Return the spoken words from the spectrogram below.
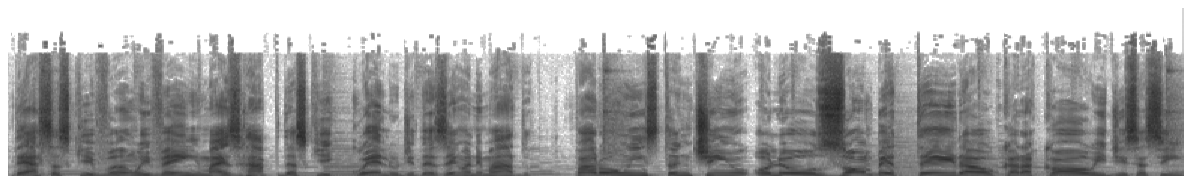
dessas que vão e vêm mais rápidas que coelho de desenho animado. Parou um instantinho, olhou zombeteira ao caracol e disse assim:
